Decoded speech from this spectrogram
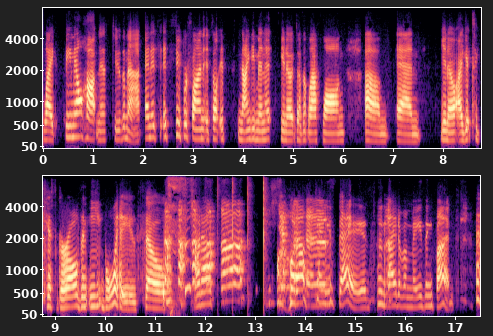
like female hotness to the mat, and it's it's super fun. It's it's 90 minutes. You know, it doesn't last long, um, and you know, I get to kiss girls and eat boys. So what else? What else can you say? It's a night of amazing fun.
